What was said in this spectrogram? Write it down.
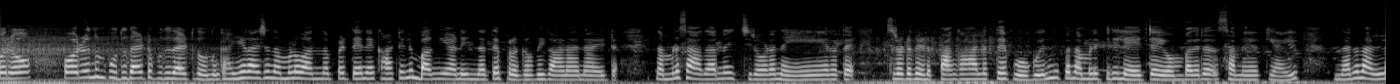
ഓരോ ഓരോന്നും പുതുതായിട്ട് പുതുതായിട്ട് തോന്നും. കഴിഞ്ഞ പ്രാവശ്യം നമ്മൾ വന്നപ്പോഴത്തേനെക്കാട്ടിലും ഭംഗിയാണ് ഇന്നത്തെ പ്രകൃതി കാണാനായിട്ട്. നമ്മൾ സാധാരണ ഇച്ചിരിയോടെ നേരത്തെ ഇച്ചിരിയോടെ വെളുപ്പാങ്കാലത്തെ പോകും. ഇന്നിപ്പോൾ നമ്മൾ ഇത്തിരി ലേറ്റായി ഒമ്പതര സമയമൊക്കെ ആയി. എന്നാലും നല്ല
